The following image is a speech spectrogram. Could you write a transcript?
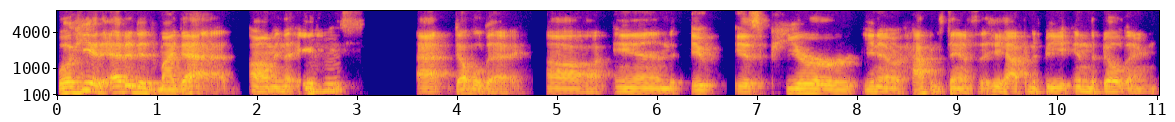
Well, he had edited my dad um, in the 80s mm-hmm. at Doubleday. Uh, and it is pure, you know, happenstance that he happened to be in the building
